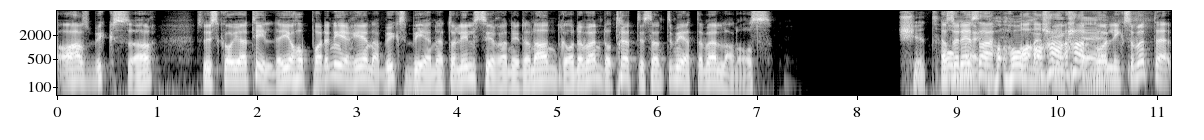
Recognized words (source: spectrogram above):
hans byxor. Så vi skojar till det. Jag hoppade ner i ena byxbenet och lillsyrran i den andra och det var ändå 30 centimeter mellan oss. Shit. Alltså det är så här, Homer- Homer och han, han var liksom inte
